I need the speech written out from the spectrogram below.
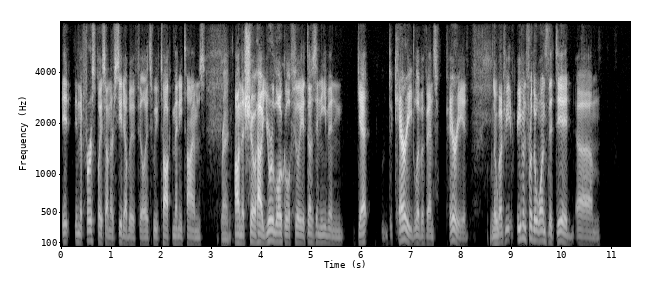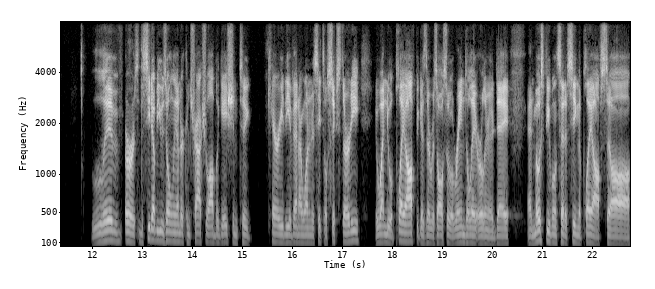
it in the first place on their CW affiliates, we've talked many times right. on the show how your local affiliate doesn't even get to carry LIV events, period. Nope. But even for the ones that did, um, LIV or the CW is only under contractual obligation to carry the event. I wanted to say till 6:30. It went into a playoff because there was also a rain delay earlier in the day, and most people instead of seeing the playoff saw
